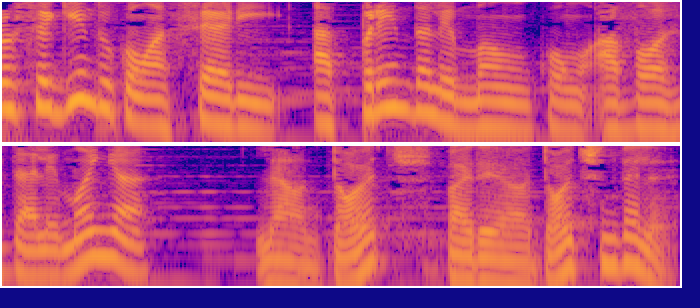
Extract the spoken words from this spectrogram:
Prosseguindo com a série Aprenda Alemão com a Voz da Alemanha, Lern Deutsch bei der Deutschen Welle.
